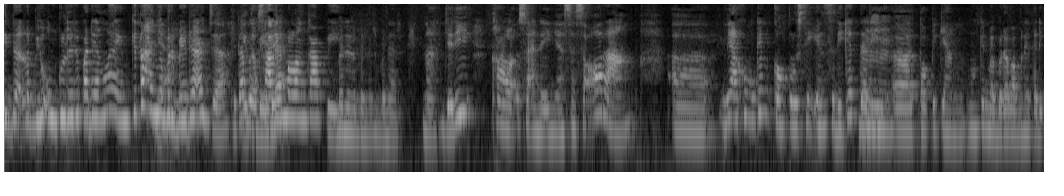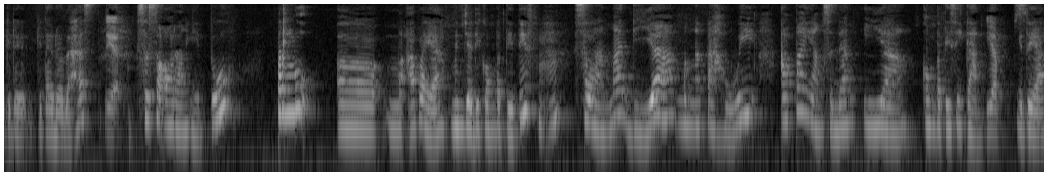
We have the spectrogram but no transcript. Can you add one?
tidak lebih unggul daripada yang lain. Kita hanya Ya. berbeda aja. Kita gitu, berbeda. saling melengkapi. Bener bener bener. Nah jadi kalau seandainya seseorang eh, ini aku mungkin konklusiin sedikit dari eh, topik yang mungkin beberapa menit tadi kita, kita udah bahas. Iya. Seseorang itu perlu me- apa ya menjadi kompetitif selama dia mengetahui apa yang sedang ia kompetisikan Yap. gitu ya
